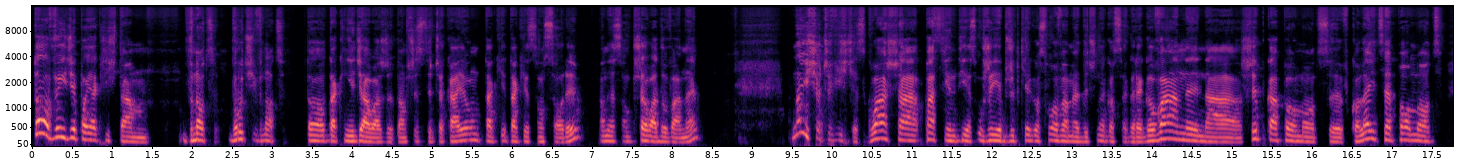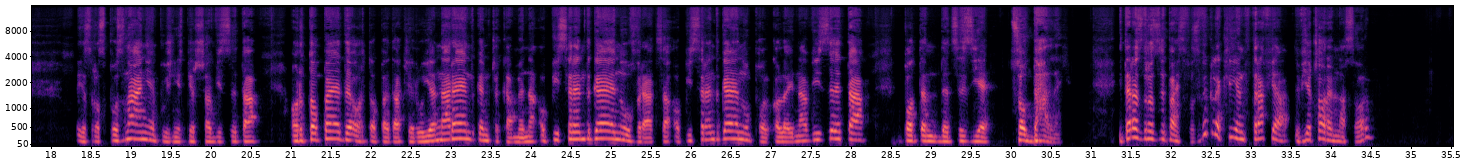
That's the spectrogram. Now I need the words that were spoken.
to wyjdzie po jakiś tam w nocy, wróci w nocy. To tak nie działa, że tam wszyscy czekają, takie, takie są sory, one są przeładowane. No i się oczywiście zgłasza, pacjent jest, użyje brzydkiego słowa medycznego, segregowany, na szybka pomoc, w kolejce pomoc, jest rozpoznanie, później jest pierwsza wizyta ortopedy, ortopeda kieruje na rentgen, czekamy na opis rentgenu, wraca opis rentgenu, kolejna wizyta, potem decyzję, co dalej. I teraz, drodzy Państwo, zwykle klient trafia wieczorem na SOR,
